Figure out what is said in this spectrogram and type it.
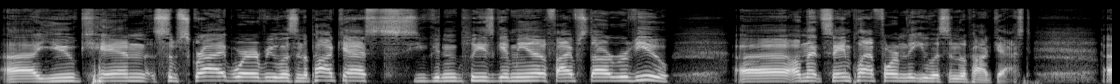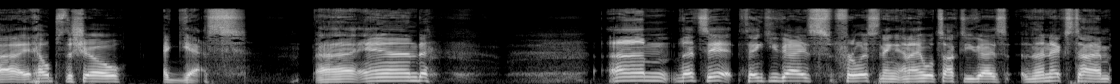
Uh, you can subscribe wherever you listen to podcasts. You can please give me a five star review uh, on that same platform that you listen to the podcast. Uh, it helps the show, I guess. Uh, and um, that's it. Thank you guys for listening, and I will talk to you guys the next time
